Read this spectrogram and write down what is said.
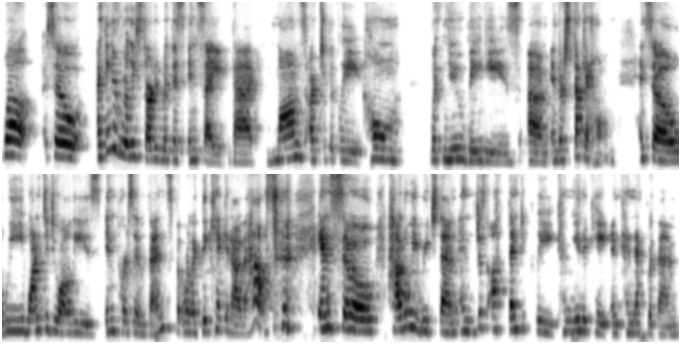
Well, so I think it really started with this insight that moms are typically home with new babies um, and they're stuck at home. And so we wanted to do all these in person events, but we're like, they can't get out of the house. and so, how do we reach them and just authentically communicate and connect with them?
